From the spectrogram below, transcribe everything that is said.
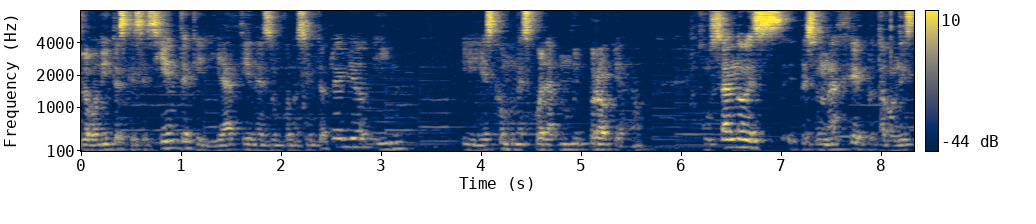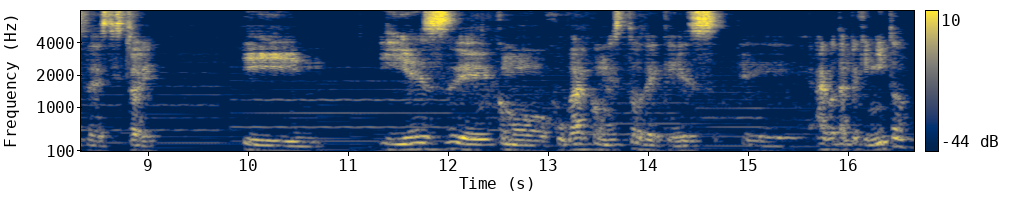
lo bonito es que se siente que ya tienes un conocimiento previo y, y es como una escuela muy propia, ¿no? Gusano es el personaje protagonista de esta historia y, y es eh, como jugar con esto de que es eh, algo tan pequeñito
